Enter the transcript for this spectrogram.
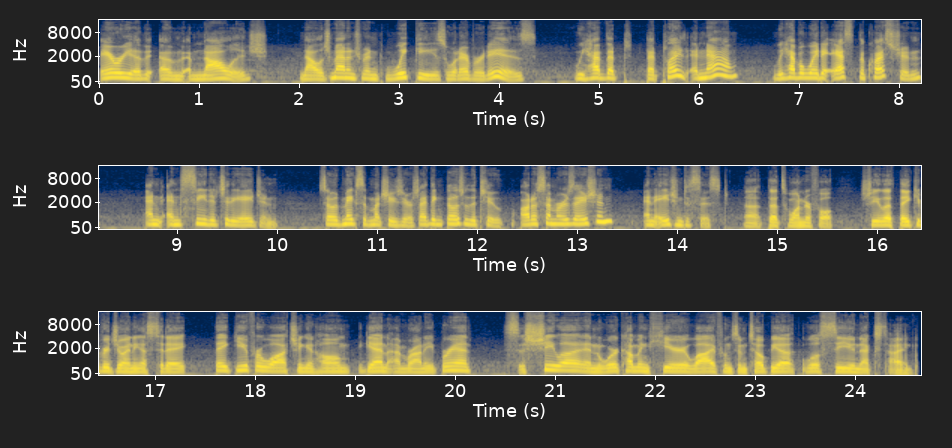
area of, of, of knowledge knowledge management, wikis, whatever it is, we have that that place, and now we have a way to ask the question and and feed it to the agent. So it makes it much easier. So I think those are the two: auto summarization and agent assist. Uh, that's wonderful, Sheila. Thank you for joining us today. Thank you for watching at home. Again, I'm Ronnie Brant. This is Sheila, and we're coming here live from Zoomtopia. We'll see you next time.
